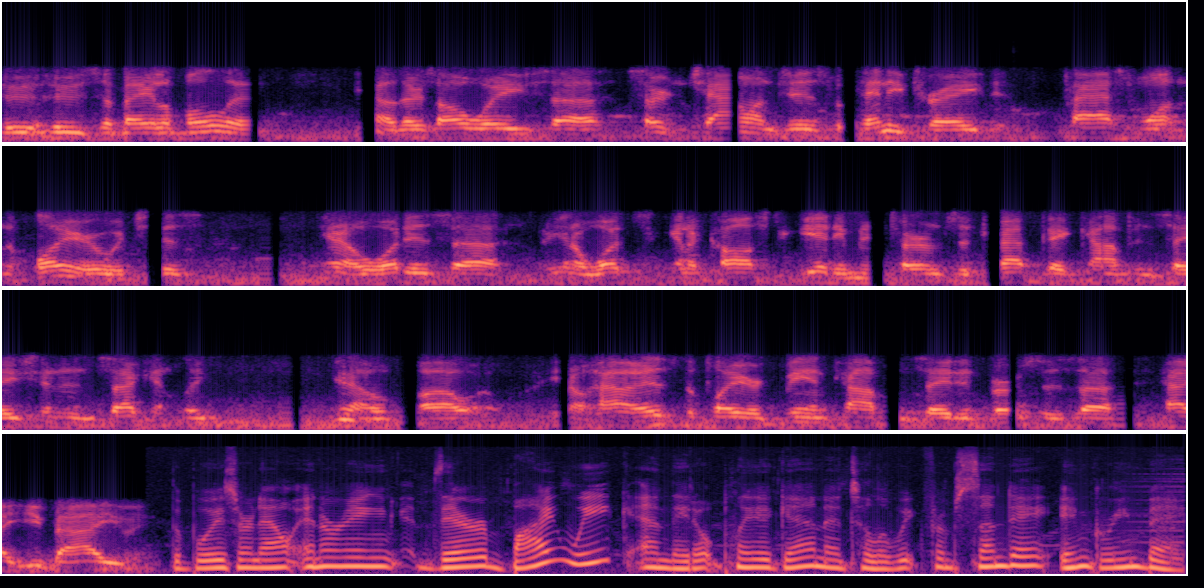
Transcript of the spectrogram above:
who, who's available, and know, there's always uh, certain challenges with any trade past wanting the player, which is, you know, what is, uh, you know, what's going to cost to get him in terms of draft pick compensation, and secondly, you know, uh, you know, how is the player being compensated versus uh, how you value him. The boys are now entering their bye week and they don't play again until a week from Sunday in Green Bay.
